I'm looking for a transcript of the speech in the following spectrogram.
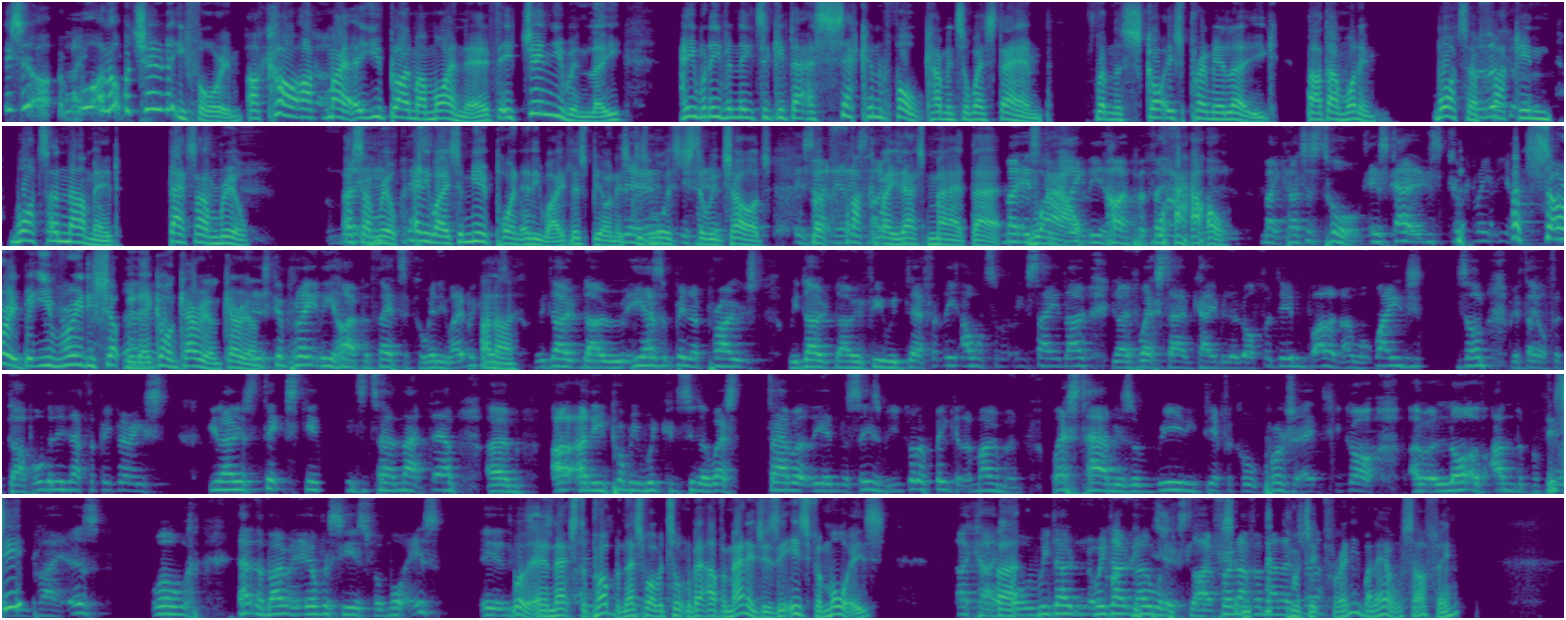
It's a, uh, what an opportunity for him. I can't, I, mate. Uh, you've blown my mind there. If, if genuinely he would even need to give that a second thought coming to West Ham from the Scottish Premier League. I don't want him. What a fucking at, what a numbhead. That's unreal. That's mate, unreal. Anyway, it's a mute point anyway, let's be honest, because yeah, Moyes is still in charge. Exactly, but fuck me, that's mad that. Mate, it's wow. completely hypothetical. Wow. Mate, can I just talk? It's, it's completely. Sorry, but you've really shocked me there. Uh, Go on, carry on, carry on. It's completely hypothetical anyway because we don't know. He hasn't been approached. We don't know if he would definitely ultimately say no. You know, if West Ham came in and offered him, I don't know what wages on. But if they offered double, then he'd have to be very, you know, thick skinned to turn that down. Um, and he probably would consider West Ham at the end of the season. But you've got to think at the moment, West Ham is a really difficult project. You've got a, a lot of underperforming players. Well, at the moment, it obviously is for Moyes. well, and that's the problem. That's why we're talking about other managers. It is for Moyes. Okay, well, we don't we don't know what it's like for another manager. Project for anyone else, I think.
